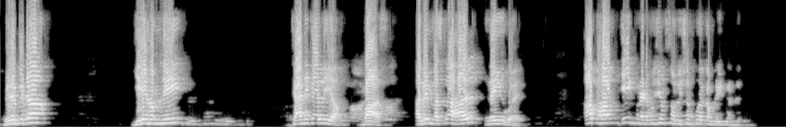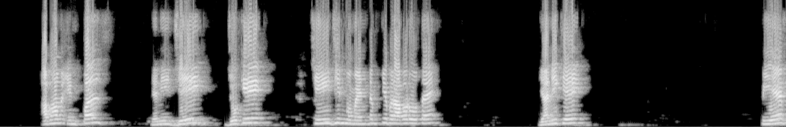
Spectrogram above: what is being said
मेरे बेटा, ये हमने क्या निकाल लिया? बस। अभी मसला हल नहीं हुआ है। अब हम एक मिनट, मुझे सॉल्यूशन पूरा कंप्लीट कर देते अब हम इंपल्स यानी जे जो कि चेंज इन मोमेंटम के बराबर होता है, यानी कि P F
